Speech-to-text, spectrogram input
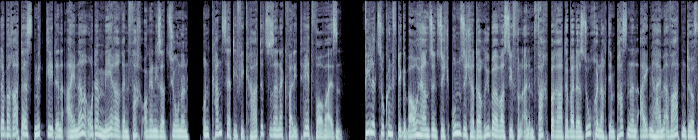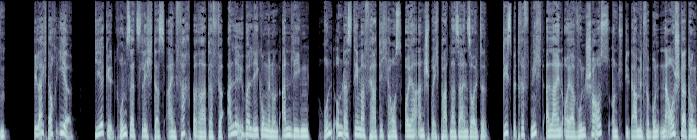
der Berater ist Mitglied in einer oder mehreren Fachorganisationen und kann Zertifikate zu seiner Qualität vorweisen. Viele zukünftige Bauherren sind sich unsicher darüber, was sie von einem Fachberater bei der Suche nach dem passenden Eigenheim erwarten dürfen. Vielleicht auch ihr. Hier gilt grundsätzlich, dass ein Fachberater für alle Überlegungen und Anliegen rund um das Thema Fertighaus euer Ansprechpartner sein sollte. Dies betrifft nicht allein euer Wunschhaus und die damit verbundene Ausstattung,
